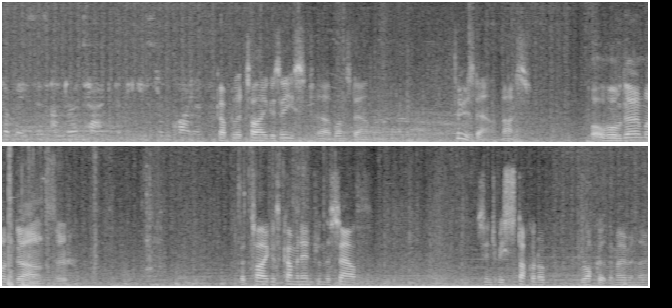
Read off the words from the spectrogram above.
The base is under attack in the eastern quadrant. Couple of tigers east. Uh, one's down. Two's down. Nice. Both of them are down, sir. But tigers coming in from the south. Seem to be stuck on a rock at the moment though.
